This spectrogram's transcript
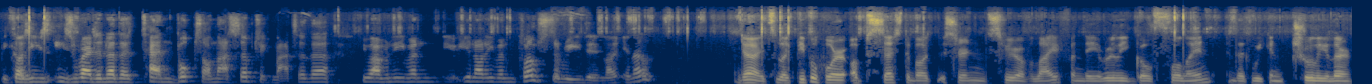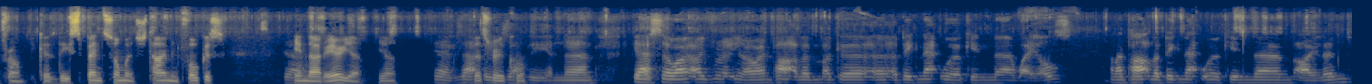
because he's he's read another ten books on that subject matter that you haven't even you're not even close to reading, like you know. Yeah, it's like people who are obsessed about a certain sphere of life and they really go full in that we can truly learn from because they spend so much time and focus Yeah. in that area. Yeah. Yeah, exactly. That's very cool. And um, Yeah, so I, I've you know I'm part of a like a, a big network in uh, Wales, and I'm part of a big network in um, Ireland,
